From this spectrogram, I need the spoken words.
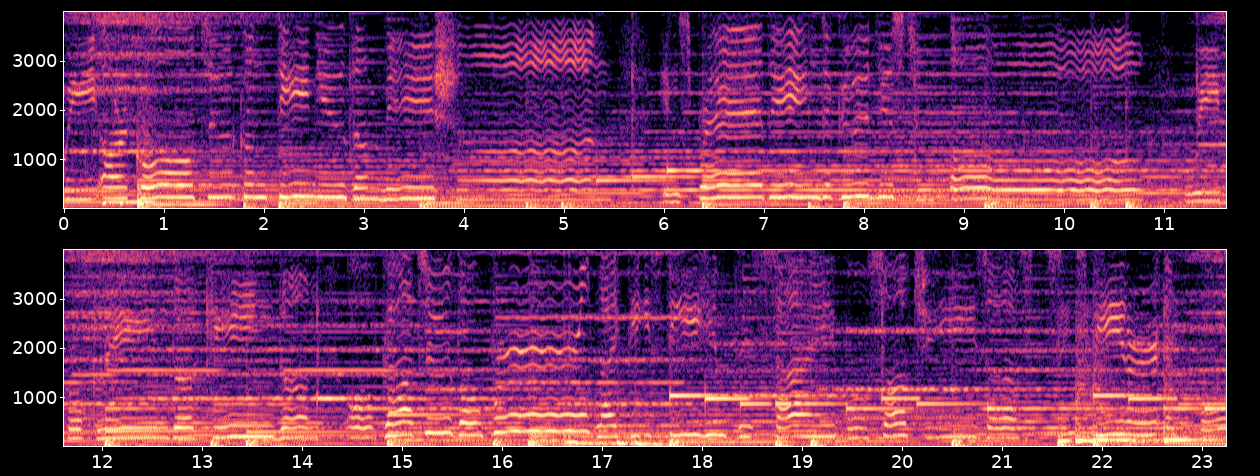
We are called to continue the mission in spreading the world like the esteemed disciples of Jesus, Saints Peter and Paul.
